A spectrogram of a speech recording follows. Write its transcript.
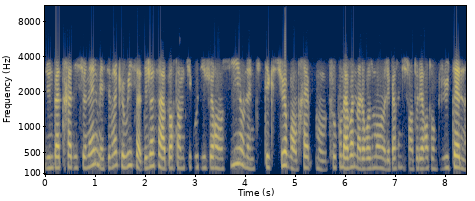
d'une pâte traditionnelle, mais c'est vrai que oui, ça, déjà ça apporte un petit goût différent aussi. On a une petite texture. Bon après, bon, flocon d'avoine, malheureusement, les personnes qui sont intolérantes au gluten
